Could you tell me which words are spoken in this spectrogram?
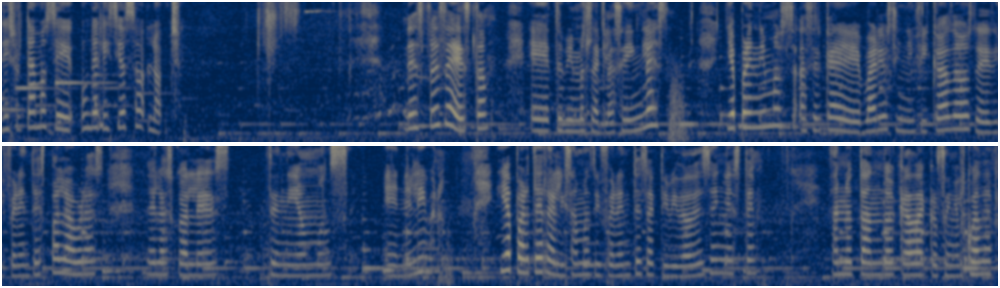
disfrutamos de un delicioso lunch. Después de esto, eh, tuvimos la clase de inglés y aprendimos acerca de varios significados de diferentes palabras de las cuales teníamos en el libro. Y aparte realizamos diferentes actividades en este, anotando cada cosa en el cuaderno.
